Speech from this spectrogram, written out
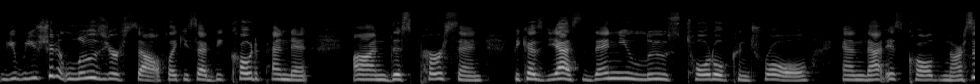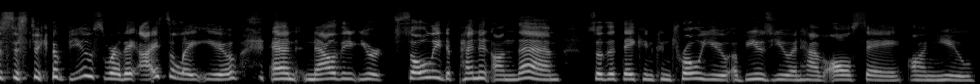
you, you shouldn't lose yourself. Like you said be codependent on this person because yes then you lose total control and that is called narcissistic abuse where they isolate you and now that you're solely dependent on them so that they can control you abuse you and have all say on you.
